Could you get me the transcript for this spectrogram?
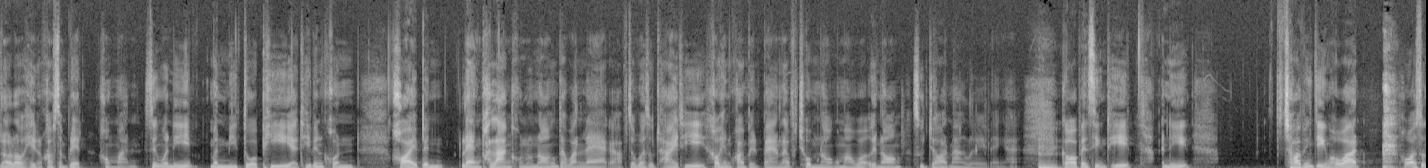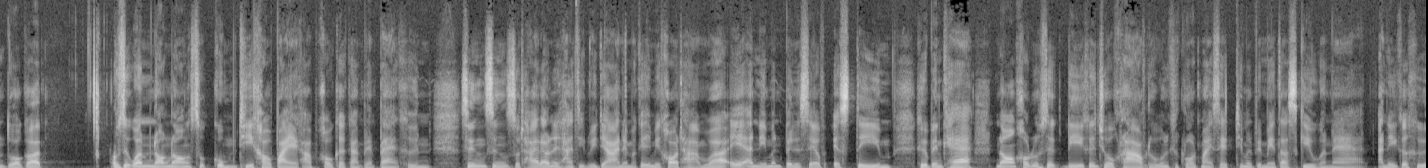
แล้วเราเห็นความสำเร็จของมัน ซึ่งวันนี้มันมีตัวพี่อะที่เป็นคนคอยเป็นแหล่งพลังของน้องๆแต่วันแรกอะครับจนวันสุดท้ายที่เขาเห็นความเปลี่ยนแปลงแล้วชมน้องออกมาว่าเออน้องสุดยอดมากเลยอะไรอย่างเงี้ยฮะอืมก็เป็นสิ่งที่อันนี้ชอบจริง ๆ เพราะว่าเพราะว่าส่วนตัวก็ รู้สึกว่าน้องๆสุกลุ่มที่เข้าไปครับเขาเกิดการเปลี่ยนแปลงขึ้น ซึ่งซึ่งสุดท้ายแล้วในทางจิตวิทยาเนี่ยมันก็จะมีข้อถามว่าเอ๊ะอันนี้มันเป็นเซลฟ์เอสติมคือเป็นแค่น้องเขารู้สึกดีขึ้นชั่วคราว หรือว่ามันคือ growth mindset ที่มันเป็น meta skill กันแน่ อันนี้ก็คือ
